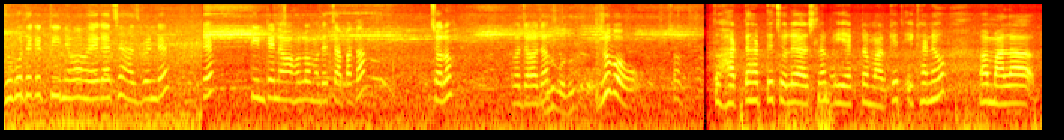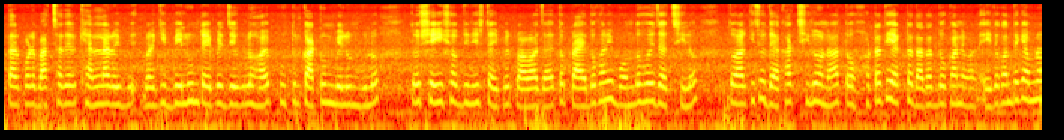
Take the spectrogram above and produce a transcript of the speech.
ধ্রুব থেকে টি নেওয়া হয়ে গেছে হাজব্যান্ডের তিনটে নেওয়া হলো আমাদের চা পাতা। চলো, এবার যাওয়া যাক। ধ্রুব তো হাঁটতে হাঁটতে চলে আসলাম এই একটা মার্কেট। এখানেও মালা, তারপরে বাচ্চাদের খেলনার ওই আর কি বেলুন টাইপের যেগুলো হয়, পুতুল, কার্টুন বেলুনগুলো, তো সেই সব জিনিস টাইপের পাওয়া যায়। তো প্রায় দোকানই বন্ধ হয়ে যাচ্ছিল, তো আর কিছু দেখার ছিল না। তো হঠাৎই একটা দাদার দোকানে মানে এই দোকান থেকে আমরা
